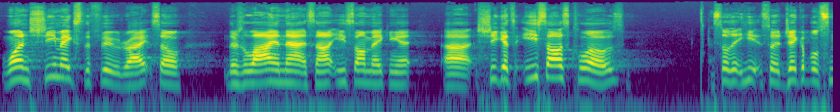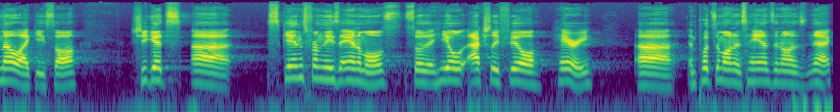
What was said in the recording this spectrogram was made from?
One, she makes the food, right? So there's a lie in that. It's not Esau making it. Uh, she gets Esau's clothes so that he, so Jacob will smell like Esau. She gets uh, skins from these animals so that he'll actually feel hairy uh, and puts them on his hands and on his neck.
